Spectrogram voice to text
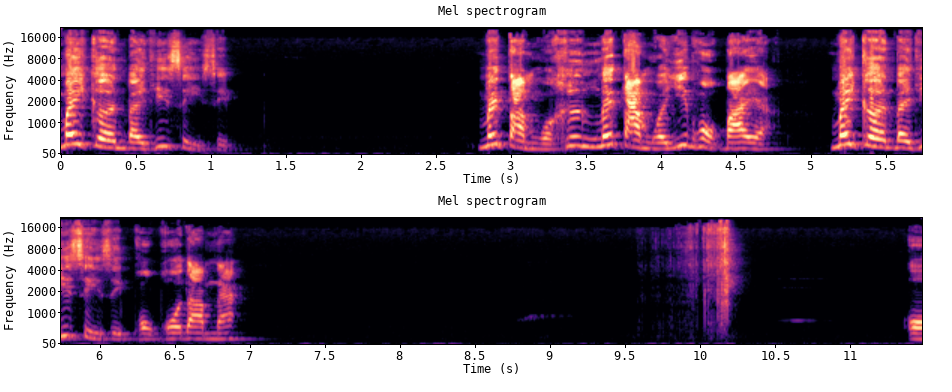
ไม่เกินใบที่สี่สิบไม่ต่ำกว่าครึ่ง ไม่ต่ำกว่ายี่สิบหกใบอะ ไม่เกินใบที่สี่สิบหกโพดำนะ โอ้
